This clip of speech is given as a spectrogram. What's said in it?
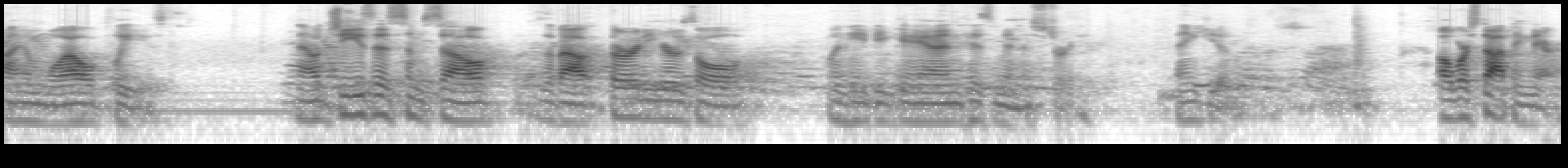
I am well pleased. Now, Jesus himself was about 30 years old when he began his ministry. Thank you. Oh, we're stopping there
